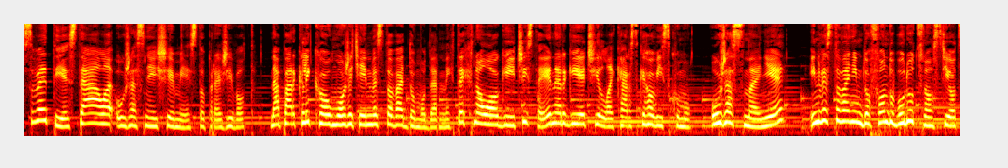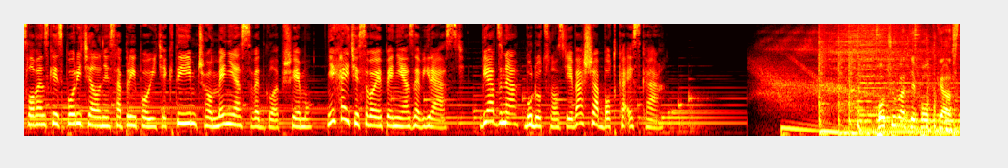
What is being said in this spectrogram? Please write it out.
Svet je stále úžasnejšie miesto pre život. Na pár klikov môžete investovať do moderných technológií, čistej energie či lekárskeho výskumu. Úžasné, nie? Investovaním do Fondu budúcnosti od Slovenskej sporiteľne sa pripojíte k tým, čo menia svet k lepšiemu. Nechajte svoje peniaze vyrásť. Viac na budúcnosť je vaša.sk Počúvate podcast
